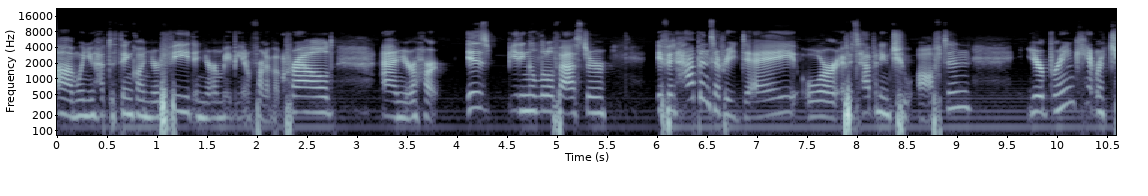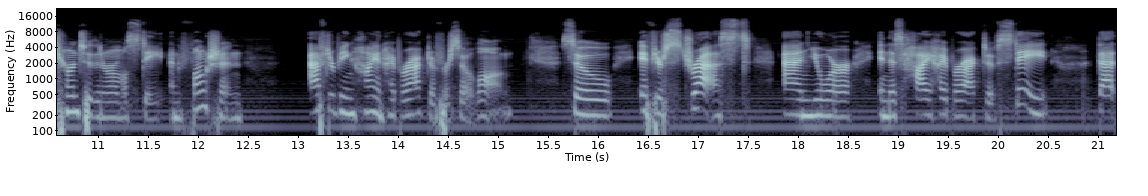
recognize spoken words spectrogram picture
um, when you have to think on your feet and you're maybe in front of a crowd and your heart is beating a little faster, if it happens every day or if it's happening too often, your brain can't return to the normal state and function after being high and hyperactive for so long. So if you're stressed and you're in this high hyperactive state, that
